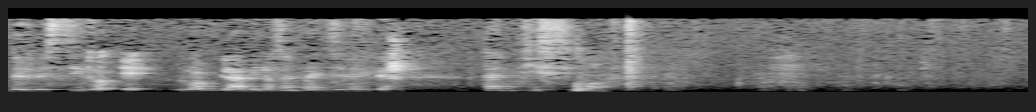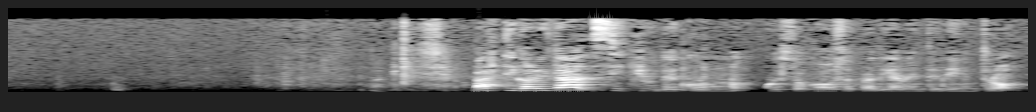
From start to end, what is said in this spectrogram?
del vestito e l'abbino sempre insieme, mi piace tantissimo. Particolarità si chiude con questo coso praticamente dentro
